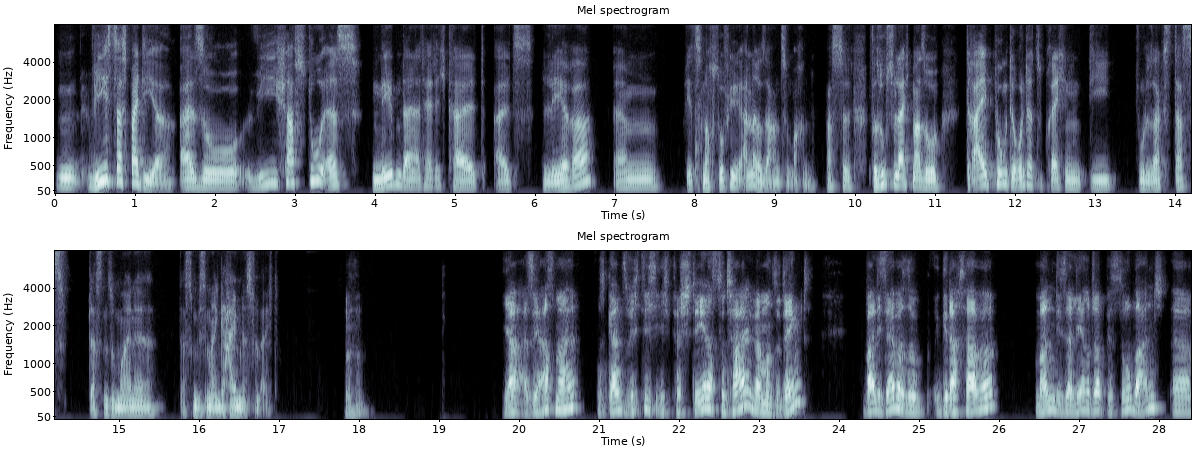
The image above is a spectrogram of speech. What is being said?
Hm, wie ist das bei dir? Also, wie schaffst du es, neben deiner Tätigkeit als Lehrer ähm, jetzt noch so viele andere Sachen zu machen? Hast du, versuchst du vielleicht mal so drei Punkte runterzubrechen, die, wo du sagst, das, das sind so meine, das ist ein bisschen mein Geheimnis vielleicht. Mhm. Ja, also erstmal ist ganz wichtig, ich verstehe das total, wenn man so denkt, weil ich selber so gedacht habe, Mann, dieser Lehrerjob ist so beanspruchend, äh,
